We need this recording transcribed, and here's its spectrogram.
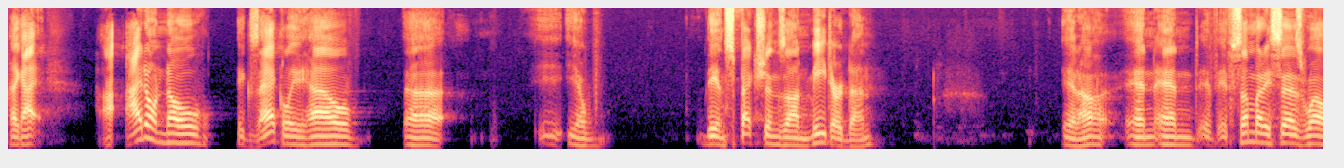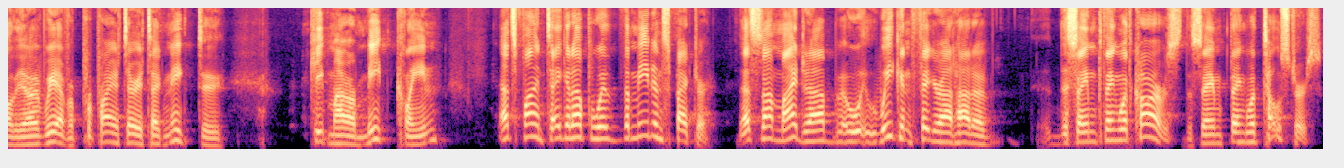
like I, I don't know exactly how, uh, you know, the inspections on meat are done. You know, and and if, if somebody says, well, you know, we have a proprietary technique to keep our meat clean, that's fine. Take it up with the meat inspector. That's not my job. We can figure out how to. The same thing with cars. The same thing with toasters.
